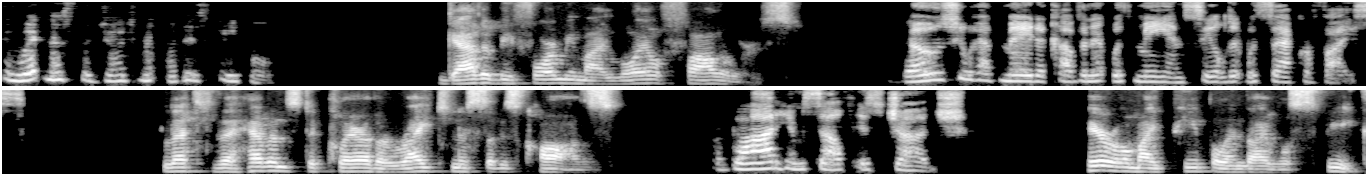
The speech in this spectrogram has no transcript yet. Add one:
To witness the judgment of his people, Gather before me my loyal followers. those who have made a covenant with me and sealed it with sacrifice. Let the heavens declare the rightness of his cause. For God himself is judge. Hear, O my people, and I will speak.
